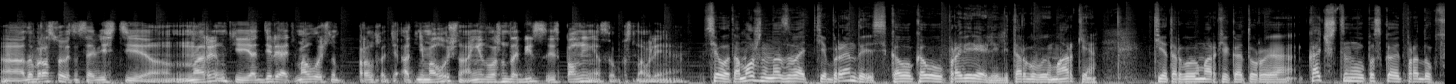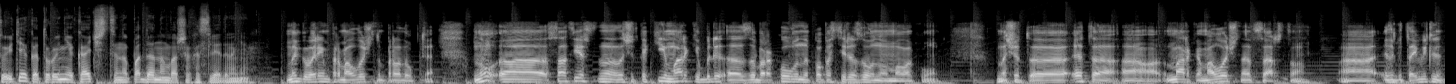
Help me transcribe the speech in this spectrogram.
а, добросовестно себя вести на рынке и отделять молочный продукт от немолочного, они должны добиться исполнения своего постановления. Все, вот, а можно назвать те бренды, кого, кого вы проверяли, или торговые марки, те торговые марки, которые качественно выпускают продукцию, и те, которые некачественно по данным ваших исследований? Мы говорим про молочные продукты. Ну, а, соответственно, значит, какие марки были а, забракованы по пастеризованному молоку? Значит, э, это марка «Молочное царство», изготовитель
